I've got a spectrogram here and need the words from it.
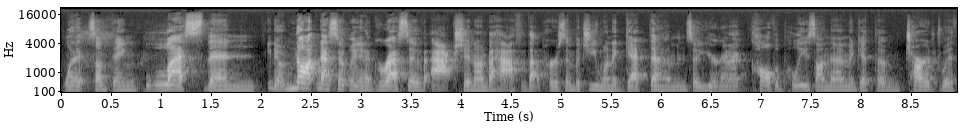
when it's something less than, you know, not necessarily an aggressive action on behalf of that person, but you want to get them. And so you're going to call the police on them and get them charged with.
